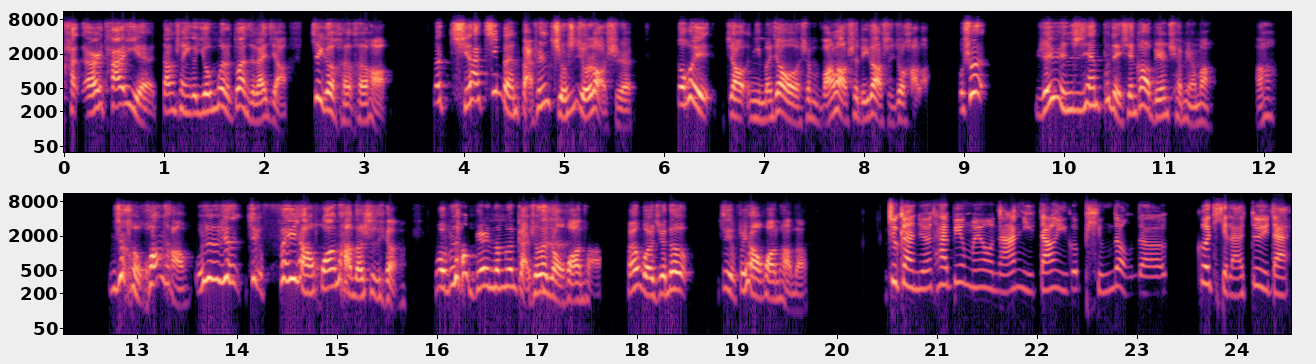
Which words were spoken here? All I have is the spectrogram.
还而他也当成一个幽默的段子来讲，这个很很好。那其他基本百分之九十九的老师都会叫你们叫我什么王老师、李老师就好了。我说人与人之间不得先告诉别人全名吗？啊，你这很荒唐，我就觉得这个非常荒唐的事情，我不知道别人能不能感受到这种荒唐，反正我觉得。这个非常荒唐的，就感觉他并没有拿你当一个平等的个体来对待，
